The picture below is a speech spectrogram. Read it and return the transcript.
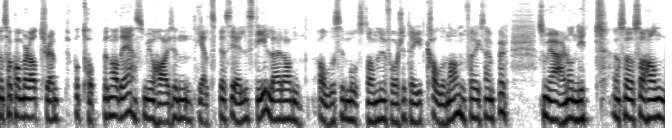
Men så kommer da Trump på toppen av det, som jo har sin helt spesielle stil, der han, alle sine motstandere får sitt eget kallenavn, f.eks., som jo er noe nytt. Altså, så han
